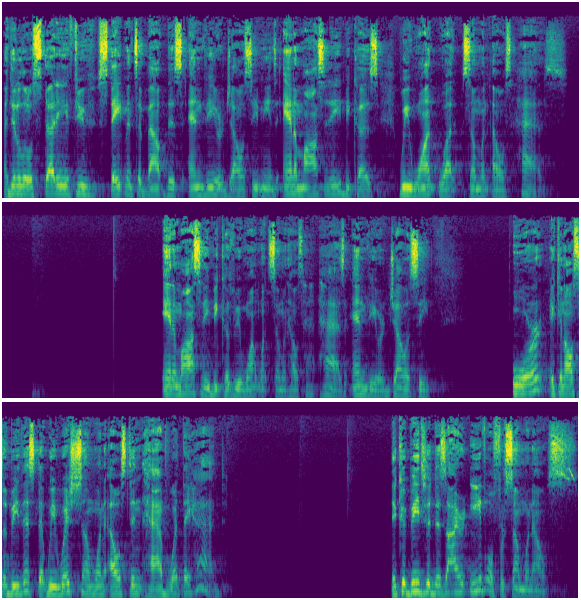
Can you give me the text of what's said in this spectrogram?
I did a little study, a few statements about this envy or jealousy. It means animosity because we want what someone else has animosity because we want what someone else has, envy or jealousy. Or it can also be this that we wish someone else didn't have what they had. It could be to desire evil for someone else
